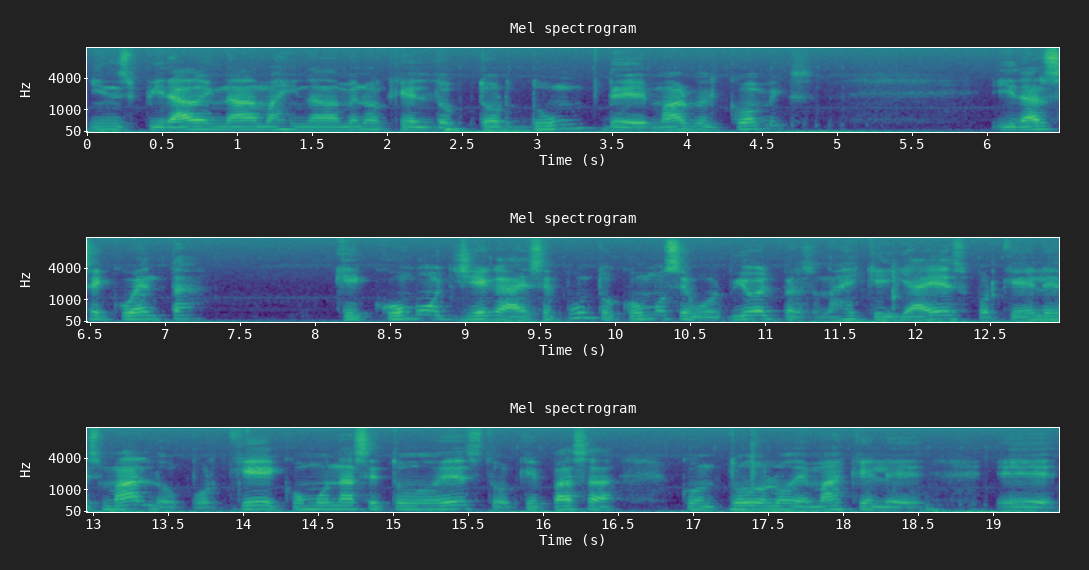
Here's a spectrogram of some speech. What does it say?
inspirado en nada más y nada menos que el Doctor Doom de Marvel Comics, y darse cuenta que cómo llega a ese punto, cómo se volvió el personaje que ya es, por qué él es malo, por qué, cómo nace todo esto, qué pasa con todo lo demás que le eh,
